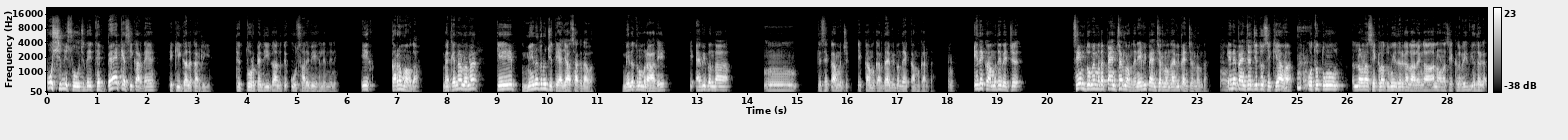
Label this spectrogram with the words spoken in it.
ਕੁਝ ਨਹੀਂ ਸੋਚਦੇ ਇੱਥੇ ਬਹਿ ਕੇ ਅਸੀਂ ਕਰਦੇ ਹਾਂ ਕਿ ਕੀ ਗੱਲ ਕਰ ਲਈਏ। ਤੇ ਤੁਰ ਪੈਂਦੀ ਗੱਲ ਤੇ ਉਹ ਸਾਰੇ ਵੇਖ ਲੈਂਦੇ ਨੇ। ਇਹ ਕਰਮ ਆਉਦਾ ਮੈਂ ਕਹਿੰਦਾ ਹੁੰਦਾ ਨਾ ਕਿ ਮਿਹਨਤ ਨੂੰ ਜਿੱਤਿਆ ਜਾ ਸਕਦਾ ਵਾ। ਮਿਹਨਤ ਨੂੰ ਮਰਾ ਦੇ ਕਿ ਇਹ ਵੀ ਬੰਦਾ ਕਿਸੇ ਕੰਮ 'ਚ ਇੱਕ ਕੰਮ ਕਰਦਾ ਇਹ ਵੀ ਬੰਦਾ ਇੱਕ ਕੰਮ ਕਰਦਾ। ਇਹਦੇ ਕੰਮ ਦੇ ਵਿੱਚ ਸੇਮ ਦੋਵੇਂ ਮਤਲਬ ਪੈਂਚਰ ਲਾਉਂਦੇ ਨੇ ਇਹ ਵੀ ਪੈਂਚਰ ਲਾਉਂਦਾ ਇਹ ਵੀ ਪੈਂਚਰ ਲਾਉਂਦਾ। ਇਹਨੇ ਪੈਂਚਰ ਜਿੱਥੋਂ ਸਿੱਖਿਆ ਵਾ ਉਥੋਂ ਤੂੰ ਲਾਉਣਾ ਸਿੱਖ ਲਾ ਤੂੰ ਵੀ ਇਧਰ ਲਾ ਲੇਗਾ ਆ ਲਾਉਣਾ ਸਿੱਖ ਲਵੇ ਵੀ ਇਧਰ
